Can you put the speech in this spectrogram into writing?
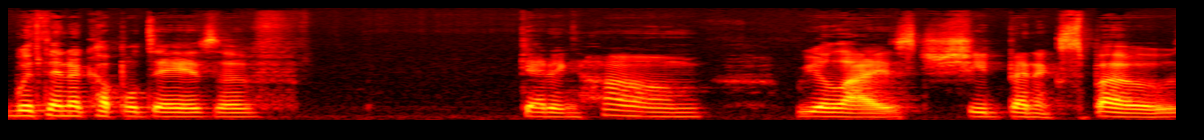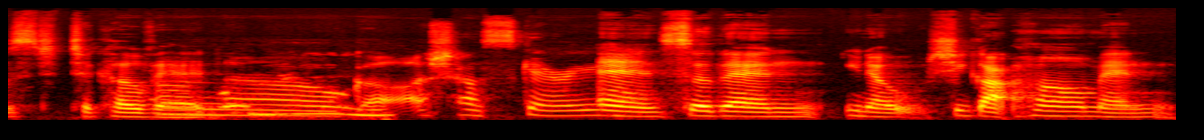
within a couple days of getting home realized she'd been exposed to Oh covid no. no. Gosh, how scary. and so then you know she got home and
